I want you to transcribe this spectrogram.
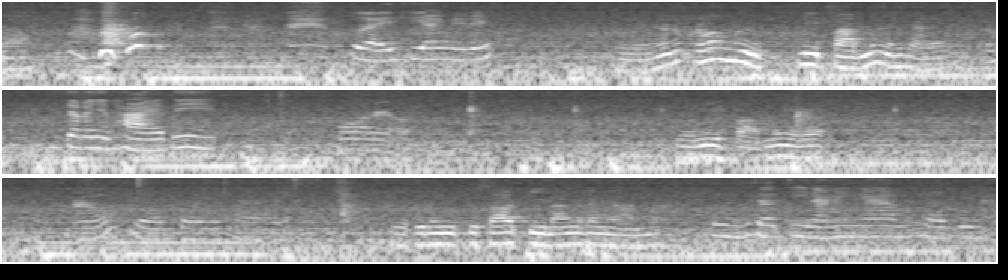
แล้วเปื่อยเสียงนี่ดิเออแล้วแล้วว่ามือมีดปาดมืออย่างไรจะก็จะถ่ายที่พอแล้วเดี๋ยวมีปากมือแล้วเอ้าโหพอจะทายเดี๋ยวคุณผู้สาวจีนังก็ทำงานมา อืมเชาจีนางให้งามเชาจีนาง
